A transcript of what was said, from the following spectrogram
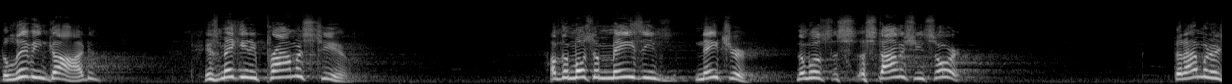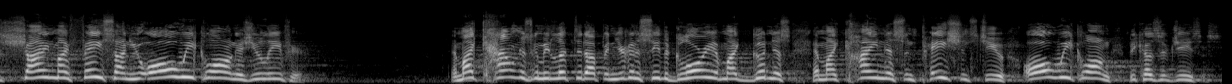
the living God, is making a promise to you of the most amazing nature, the most astonishing sort. That I'm going to shine my face on you all week long as you leave here. And my countenance is going to be lifted up, and you're going to see the glory of my goodness and my kindness and patience to you all week long because of Jesus.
